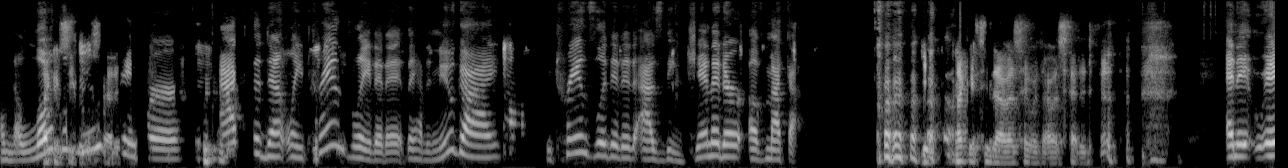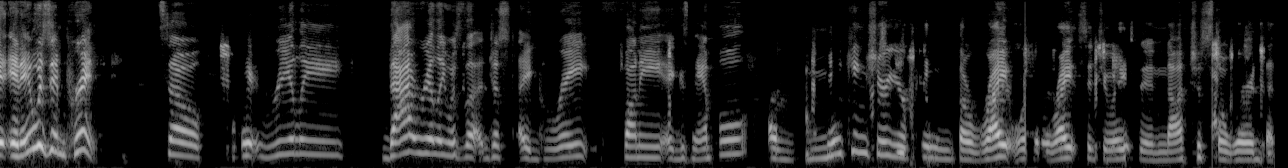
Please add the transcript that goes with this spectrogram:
And the local see what you said. newspaper accidentally translated it. They had a new guy who translated it as the janitor of Mecca. Yeah, I can see that. I was where that was headed. and it, it and it was in print so it really that really was the just a great funny example of making sure you're putting the right word the right situation not just the word that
